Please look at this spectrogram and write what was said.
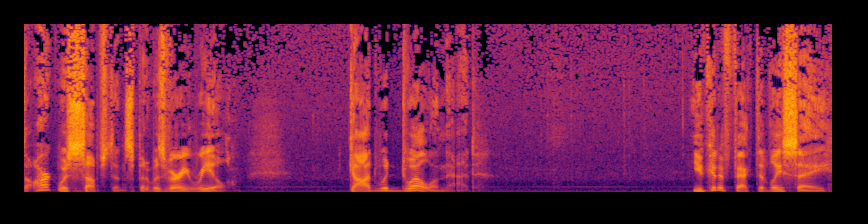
the ark was substance, but it was very real. God would dwell on that. You could effectively say,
